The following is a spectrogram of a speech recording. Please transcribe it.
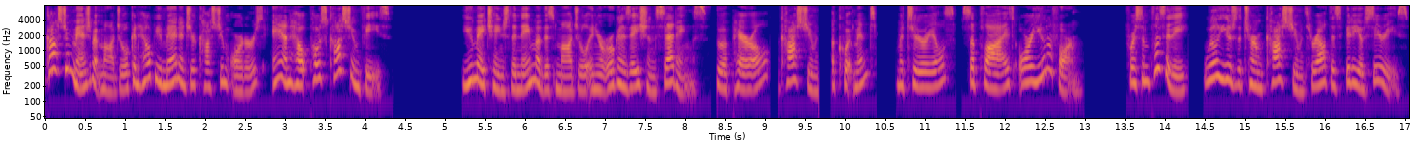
Costume Management module can help you manage your costume orders and help post costume fees. You may change the name of this module in your organization settings to apparel, costume, equipment, materials, supplies, or uniform. For simplicity, we'll use the term costume throughout this video series.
